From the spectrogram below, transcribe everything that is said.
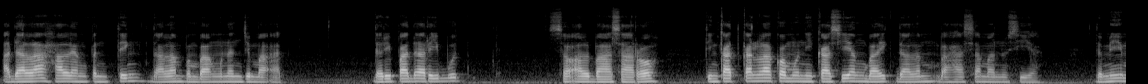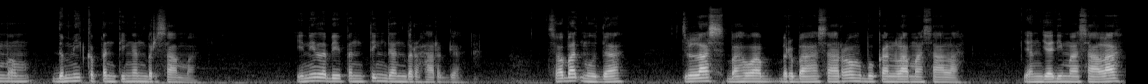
adalah hal yang penting dalam pembangunan jemaat. Daripada ribut soal bahasa roh, tingkatkanlah komunikasi yang baik dalam bahasa manusia demi demi kepentingan bersama. Ini lebih penting dan berharga. Sobat muda, jelas bahwa berbahasa roh bukanlah masalah. Yang jadi masalah,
